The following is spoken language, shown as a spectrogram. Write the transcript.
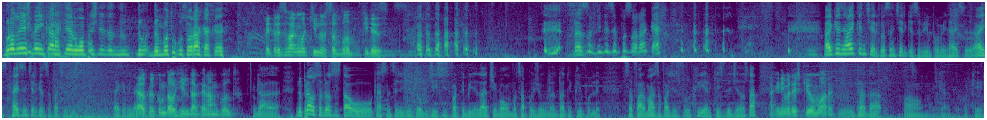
bro, nu ești main caracterul, oprește-te dă bătut cu Soraka, că... Păi trebuie să fac mă kill să mă fidez. da. Vreau să fideze pe Soraka. hai, că, hai că încerc, o să încerc eu să vin pe mine. Hai să, hai, hai să încercăm să facem chestii. Dacă vine pe altfel cum dau heal dacă n-am gold? Da, da, da. Nu vreau să vreau să stau, ca să înțelegeți, de obicei știți foarte bine, da? Ce v-am învățat pe junglă în toate clipurile. Să farmați, să faceți full clear, chestii de genul ăsta. Dacă nimerești eu moare. Da, da. Oh my god, ok.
